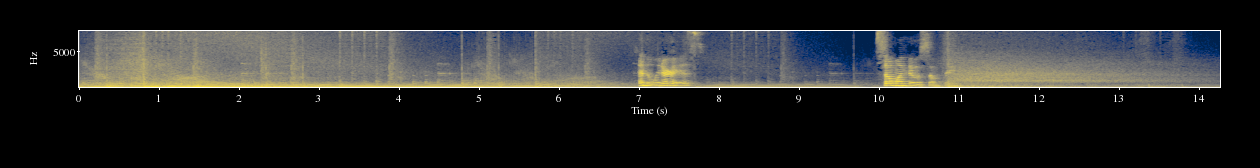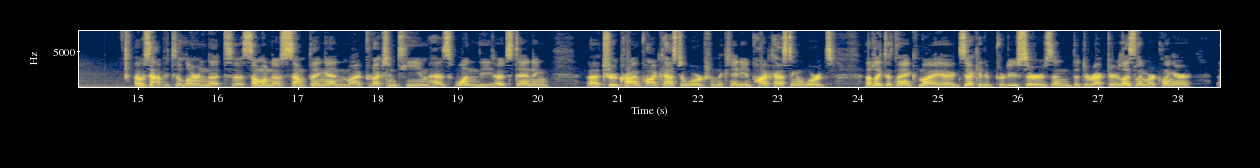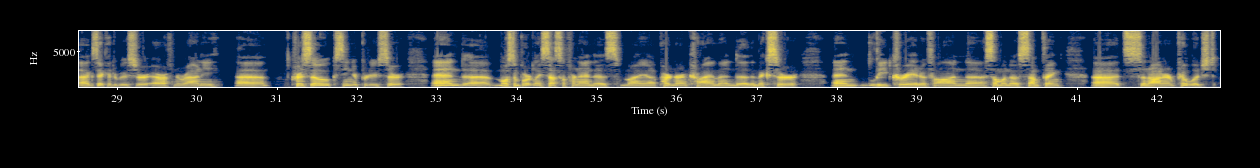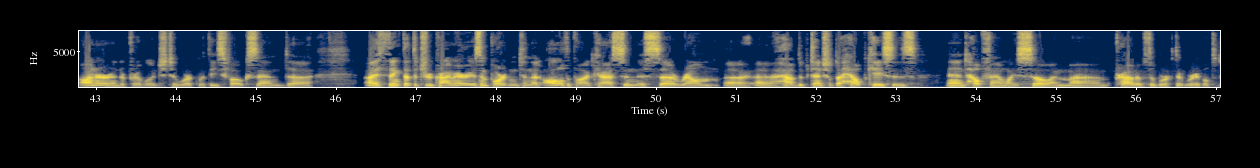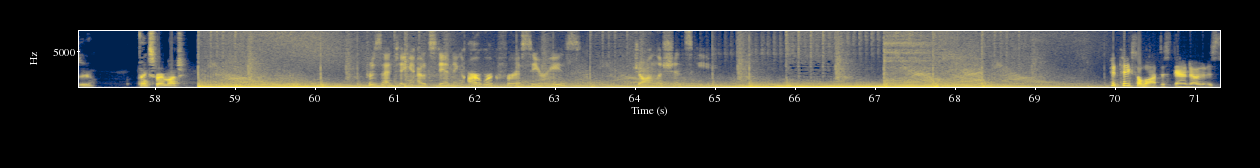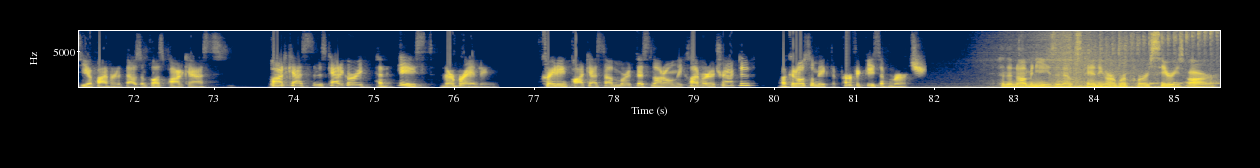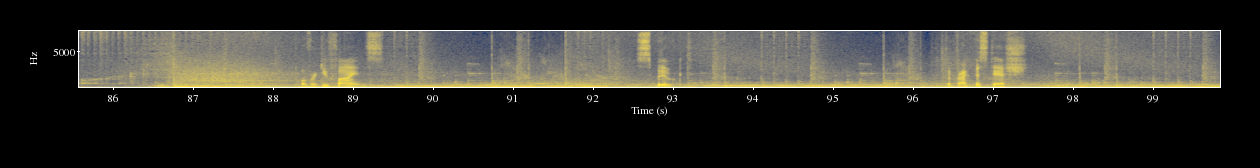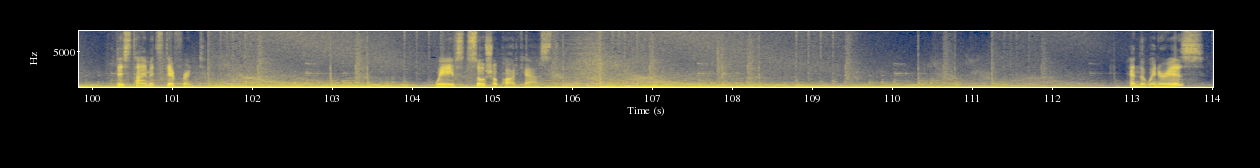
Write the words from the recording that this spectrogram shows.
And the winner is Someone Knows Something. I was happy to learn that uh, someone knows something, and my production team has won the Outstanding uh, True Crime Podcast Award from the Canadian Podcasting Awards. I'd like to thank my executive producers and the director, Leslie Merklinger, uh, executive producer, Arif Noorani, uh, Chris Oke, senior producer, and uh, most importantly, Cecil Fernandez, my partner in crime and the mixer and lead creative on Someone Knows Something. Uh, it's an honor and privileged honor and a privilege to work with these folks. And uh, I think that the true crime area is important and that all the podcasts in this uh, realm uh, uh, have the potential to help cases and help families. So I'm uh, proud of the work that we're able to do. Thanks very much. Presenting outstanding artwork for a series, John Lashinsky. It takes a lot to stand out in a sea of 500,000 plus podcasts. Podcasts in this category have aced their branding, creating podcast album art that's not only clever and attractive, but can also make the perfect piece of merch. And the nominees in Outstanding Artwork for a Series are Overdue Finds, Spooked, The Breakfast Dish, this time it's different. Waves Social Podcast. And the winner is.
